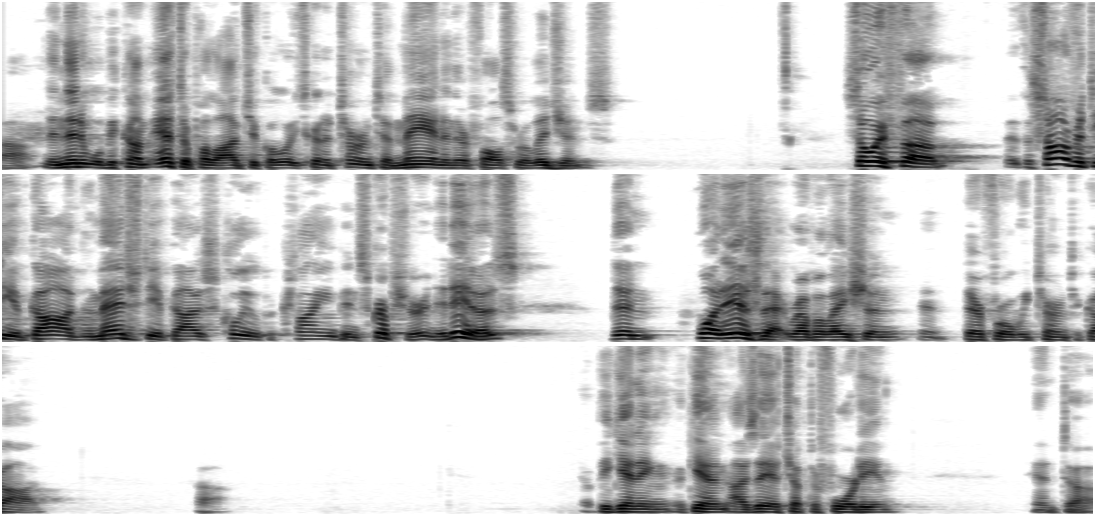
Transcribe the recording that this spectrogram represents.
Uh, and then it will become anthropological. He's going to turn to man and their false religions. So if the sovereignty of God and the majesty of God is clearly proclaimed in Scripture, and it is, then what is that revelation? And therefore we turn to God. Beginning again, Isaiah chapter 40, and, and uh,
